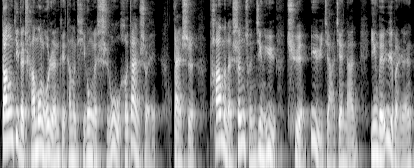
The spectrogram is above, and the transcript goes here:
当地的查摩罗人给他们提供了食物和淡水，但是。他们的生存境遇却愈加艰难，因为日本人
